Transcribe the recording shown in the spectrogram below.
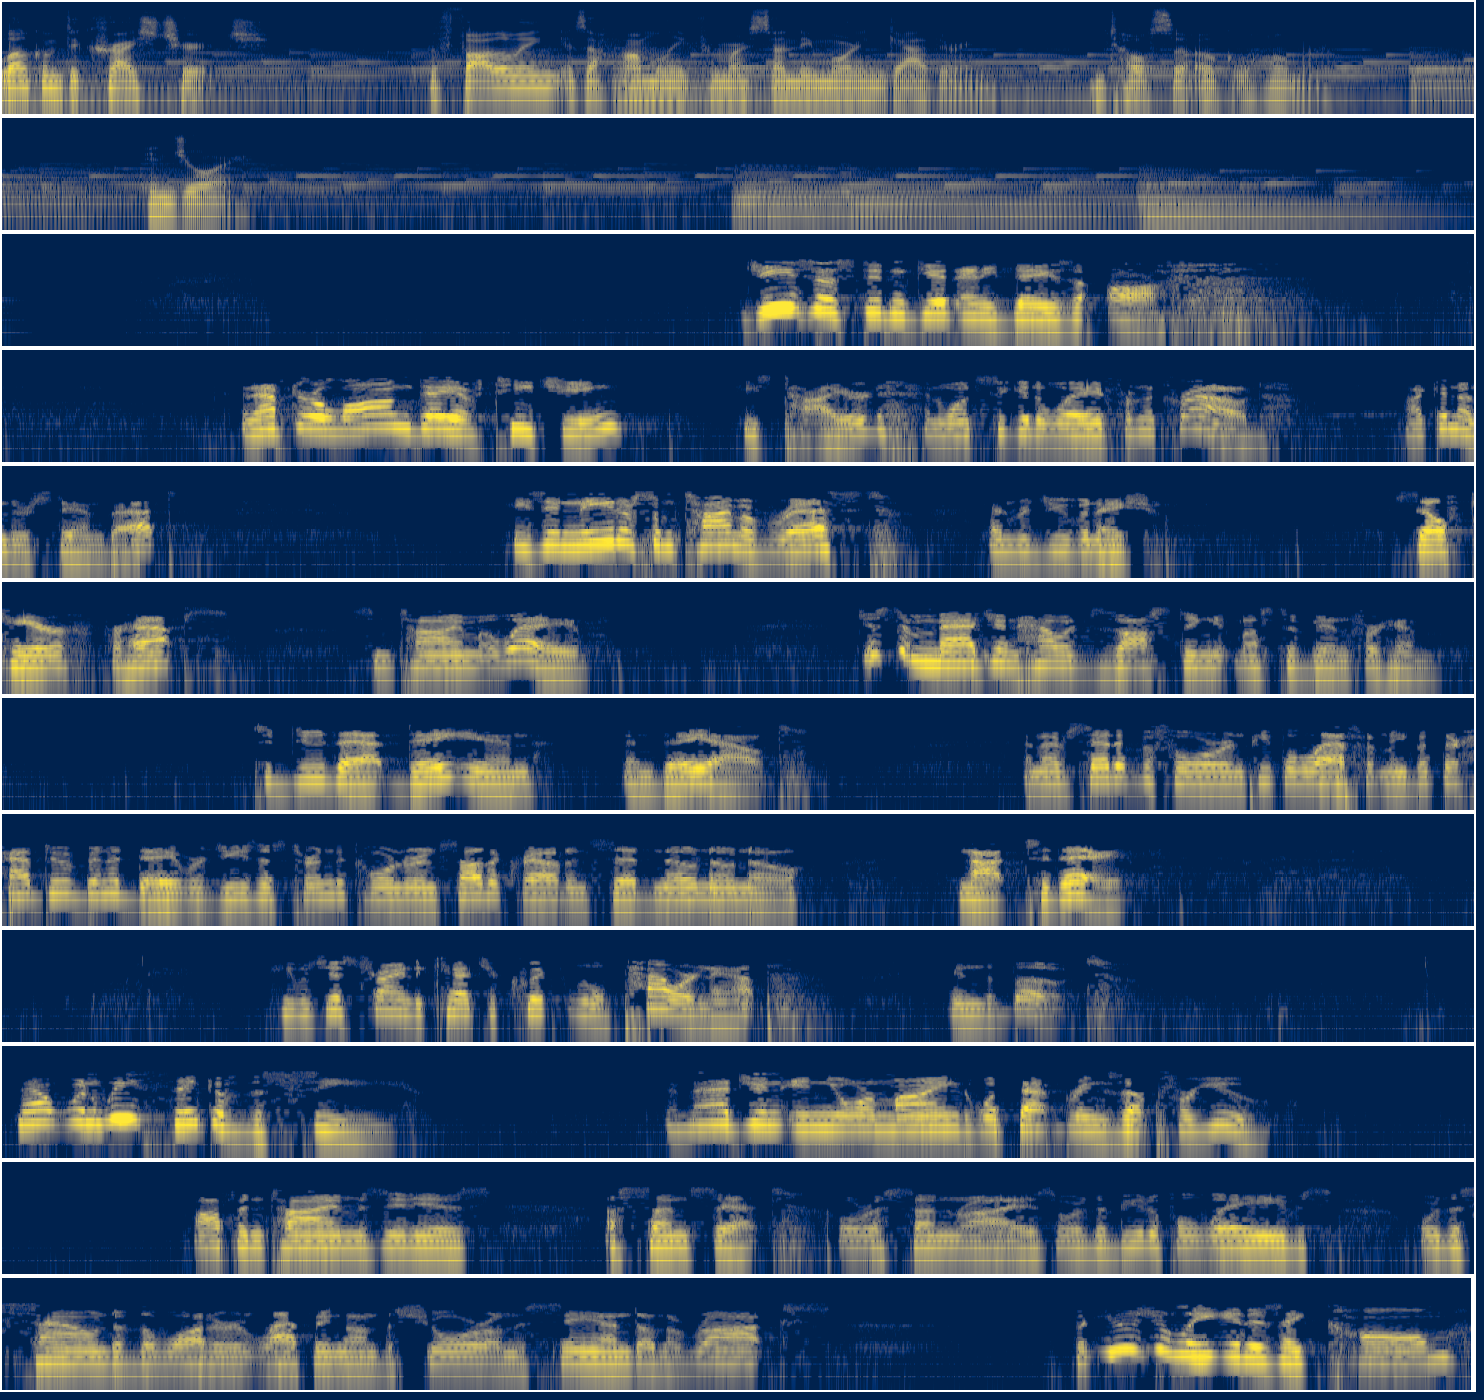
Welcome to Christ Church. The following is a homily from our Sunday morning gathering in Tulsa, Oklahoma. Enjoy. Jesus didn't get any days off. And after a long day of teaching, he's tired and wants to get away from the crowd. I can understand that. He's in need of some time of rest and rejuvenation. Self care, perhaps, some time away. Just imagine how exhausting it must have been for him to do that day in and day out and I've said it before, and people laugh at me, but there had to have been a day where Jesus turned the corner and saw the crowd and said, No, no, no, not today. He was just trying to catch a quick little power nap in the boat. Now, when we think of the sea, imagine in your mind what that brings up for you. Oftentimes it is a sunset or a sunrise or the beautiful waves or the sound of the water lapping on the shore, on the sand, on the rocks. But usually it is a calm,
